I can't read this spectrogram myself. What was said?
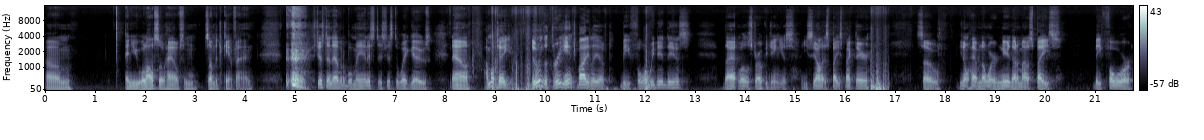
Um, and you will also have some some that you can't find. It's just inevitable, man. It's, it's just the way it goes. Now, I'm going to tell you, doing the three inch body lift before we did this, that was a stroke of genius. You see all that space back there? So you don't have nowhere near that amount of space before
